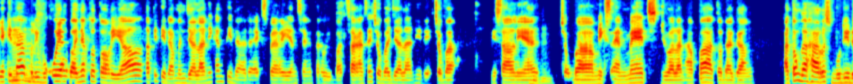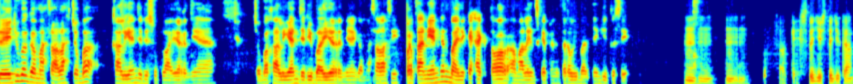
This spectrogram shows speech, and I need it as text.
Ya kita Mhm. beli buku yang banyak tutorial, tapi tidak menjalani kan tidak ada experience yang terlibat. Saran saya coba jalani deh. Coba misalnya Mhm. coba mix and match, jualan apa atau dagang. Atau nggak harus budidaya juga nggak masalah. Coba kalian jadi suppliernya, coba kalian jadi buyernya nggak masalah sih. Pertanian kan banyaknya aktor sama landscape yang terlibatnya gitu sih. Mhm, mhm. Oke, setuju setuju, Kang.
